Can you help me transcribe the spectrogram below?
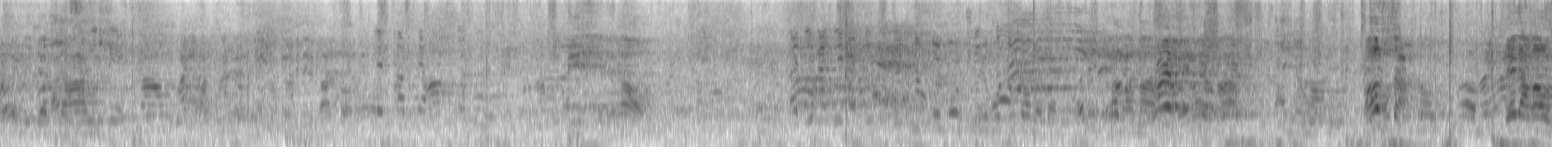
Deutlicher Schlag. Zella raus.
